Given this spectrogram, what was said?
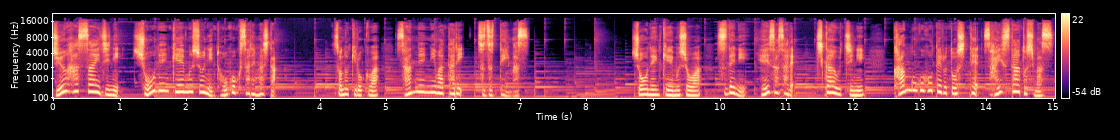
18歳時に少年刑務所に投獄されました。その記録は3年にわたり綴っています。少年刑務所はすでに閉鎖され、近いうちに監獄ホテルとして再スタートします。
